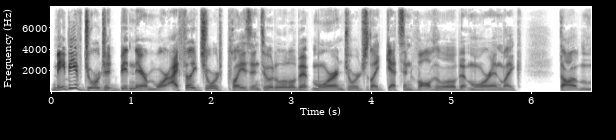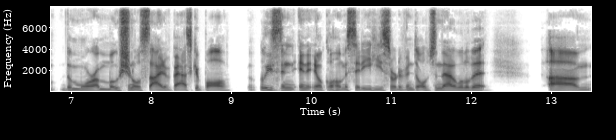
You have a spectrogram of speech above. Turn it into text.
maybe if George had been there more, I feel like George plays into it a little bit more, and George like gets involved a little bit more in like the the more emotional side of basketball. At least in, in Oklahoma City, he's sort of indulged in that a little bit. Um,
